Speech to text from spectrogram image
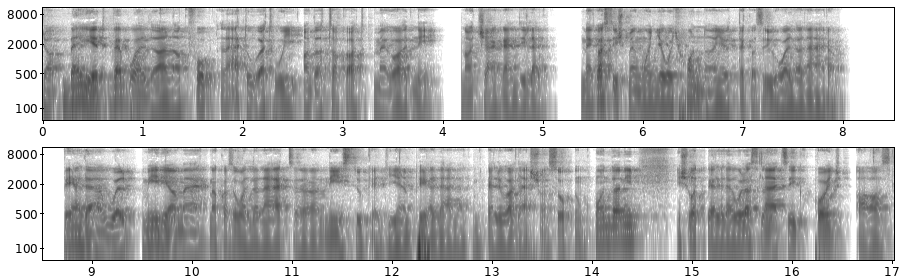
és a beírt weboldalnak fog látogatói adatokat megadni nagyságrendileg. Meg azt is megmondja, hogy honnan jöttek az ő oldalára. Például MediaMarktnak az oldalát néztük egy ilyen példának, amit előadáson szoktunk mondani, és ott például azt látszik, hogy az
